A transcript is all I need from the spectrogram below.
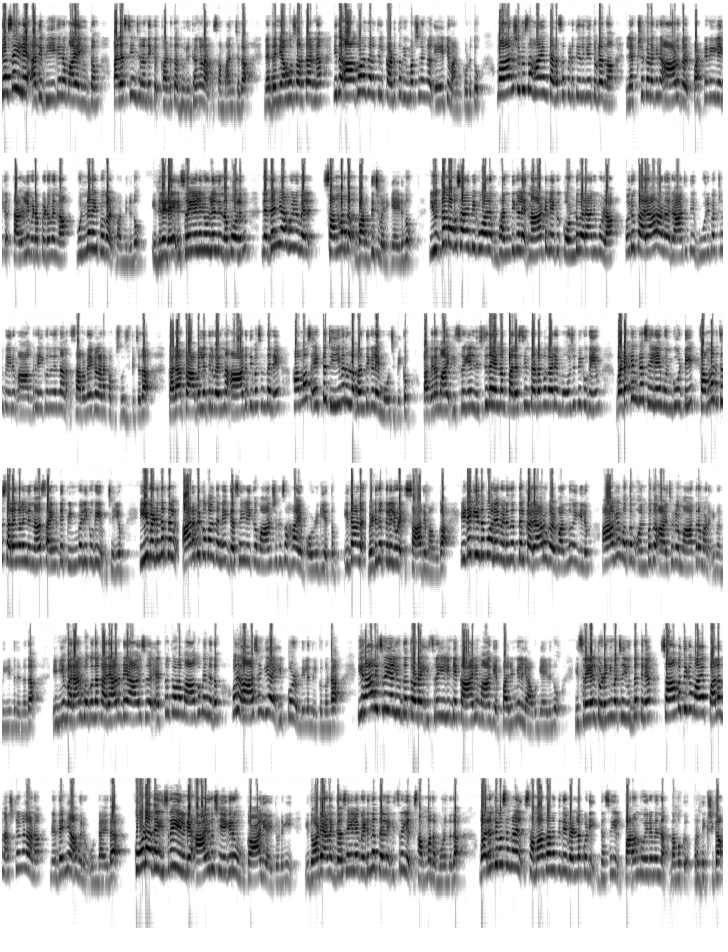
ഗസയിലെ അതിഭീകരമായ യുദ്ധം പലസ്തീൻ ജനതയ്ക്ക് കടുത്ത ദുരിതങ്ങളാണ് സമ്മാനിച്ചത്. നെതന്യാഹു സർക്കാരിന് ഇത് ആഗോളതലത്തിൽ കടുത്ത വിമർശനങ്ങൾ ഏറ്റുവാങ്ങിക്കൊടുത്തു. മാനുഷിക സഹായം തടസ്സപ്പെടുത്തിയതിനെ തുടർന്ന് ലക്ഷക്കണക്കിന് ആളുകൾ പട്ടിണിയിലേക്ക് തള്ളിവിടപ്പെടുമെന്ന മുന്നറിയിപ്പുകൾ വന്നിരുന്നു. ഇതിനിടെ ഇസ്രയേലിനുള്ളിൽ നിന്ന് പോലും നെതന്യാഹുവിനുമേൽ സമ്മർദ്ദം വർദ്ധിച്ചു വരികയായിരുന്നു. യുദ്ധം അവസാനിപ്പിക്കുവാനും ബന്ദികളെ നാട്ടിലേക്ക് കൊണ്ടുവരാനുമുള്ള ഒരു കരാറാണ് രാജ്യത്തെ ഭൂരിപക്ഷം പേരും ആഗ്രഹിക്കുന്നതെന്നാണ് സർവേകളടക്കം സൂചിപ്പിച്ചത്. കരാർ പ്രാബല്യത്തിൽ വരുന്ന ആദ്യ ദിവസം തന്നെ ഹമാസ് എട്ട് ജീവനുള്ള ബന്ദികളെ മോചിപ്പിക്കും. പകരമായി ഇസ്രയേൽ നിശ്ചിത എണ്ണം പലസ്തീൻ തടവുകാരെ മോചിപ്പിക്കുകയും വടക്കൻ ഗസയിലെ മുൻകൂട്ടി സമ്മതിച്ച സ്ഥലങ്ങളിൽ നിന്ന് സൈന്യത്തെ പിൻവലിക്കുകയും ചെയ്യും. ഈ വെടിനിർത്തൽ ആരംഭിക്കുമ്പോൾ തന്നെ ഗസയിലേക്ക് മാനുഷിക സഹായം ഒഴുകിയെത്തും. ഇതാണ് വെടിനിർത്തലിലൂടെ സാധ്യമാകുക. ഇടയ്ക്ക് ഇതുപോലെ വെടിനിർത്തൽ കരാറുകൾ വന്നുവെങ്കിലും ആകെ മൊത്തം ഒൻപത് ആഴ്ചകൾ മാത്രമാണ് ഇവ നീണ്ടുനിന്നത് ഇനിയും വരാൻ പോകുന്ന കരാറിന്റെ ആയുസ് എത്രത്തോളം ആകുമെന്നതും ഒരു ആശങ്കയായി ഇപ്പോഴും നിലനിൽക്കുന്നുണ്ട്. ഇറാൻ ഇസ്രയേൽ യുദ്ധത്തോടെ കാര്യമാകെ പരുങ്ങലിലാവുകയായിരുന്നു. ഇസ്രയേൽ തുടങ്ങി വച്ച യുദ്ധത്തിന് സാമ്പത്തികമായ പല നഷ്ടങ്ങളാണ് നെതന്യാഹുന് ഉണ്ടായത്. കൂടാതെ ഇസ്രയേലിന്റെ ആയുധ ശേഖരവും കാലിയായി തുടങ്ങി. ഇതോടെയാണ് ഗസയിലെ വെടിനിർത്തലിന് ഇസ്രയേൽ സമ്മതം മൂളുന്നത്. വരും ദിവസങ്ങളിൽ സമാധാനത്തിന്റെ വെള്ളക്കൊടി ഗസയിൽ പറന്നുയരുമെന്ന് നമുക്ക് പ്രതീക്ഷിക്കാം.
